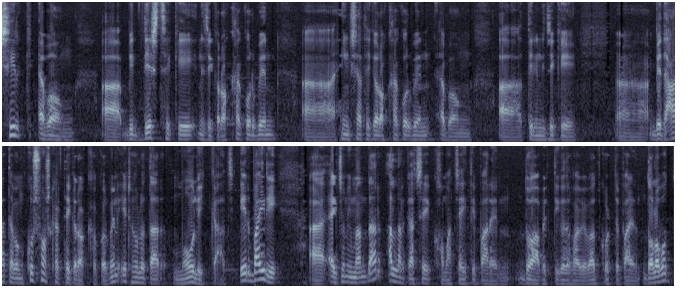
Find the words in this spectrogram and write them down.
শির্ক এবং বিদ্বেষ থেকে নিজেকে রক্ষা করবেন হিংসা থেকে রক্ষা করবেন এবং তিনি নিজেকে বেদাত এবং কুসংস্কার থেকে রক্ষা করবেন। এটা হলো তার মৌলিক কাজ। এর বাইরে একজন ইমানদার আল্লাহর কাছে ক্ষমা চাইতে পারেন, দোয়া ব্যক্তিগতভাবে বাদ করতে পারেন। দলবদ্ধ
